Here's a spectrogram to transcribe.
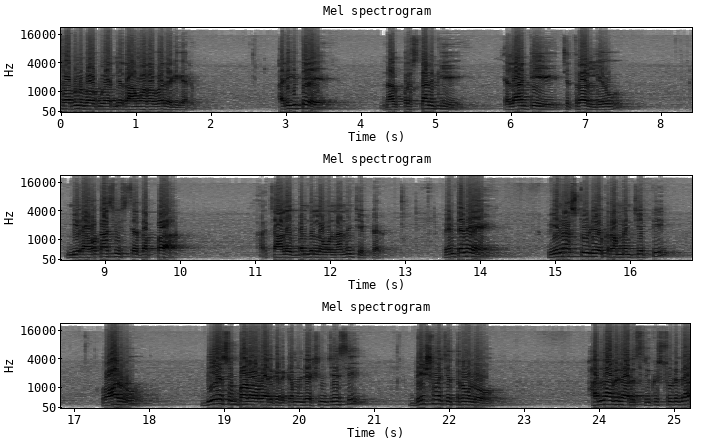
శోభన్ బాబు గారిని రామారావు గారు అడిగారు. అడిగితే నాకు ప్రస్తుతానికి ఎలాంటి చిత్రాలు లేవు. మీరు అవకాశం ఇస్తే తప్ప చాలా ఇబ్బందుల్లో ఉన్నానని చెప్పారు. వెంటనే వీణా స్టూడియోకి రమ్మని చెప్పి వారు బిఏ సుబ్బారావు గారికి రికమెండేషన్ చేసి భీష్మ చిత్రంలో హర్నాథ్ గారు శ్రీకృష్ణుడిగా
